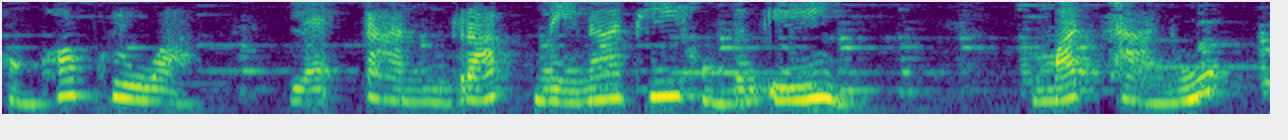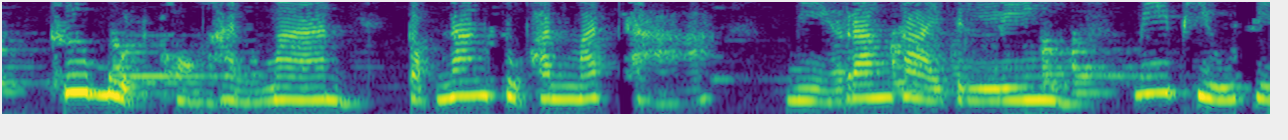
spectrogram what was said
ของครอบครัว และการรักในหน้าที่ของตนเอง มัจฉานุคือบุตรของหนุมานกับนางสุพรรณมัจฉา มีร่างกายเป็นลิง มีผิวสี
